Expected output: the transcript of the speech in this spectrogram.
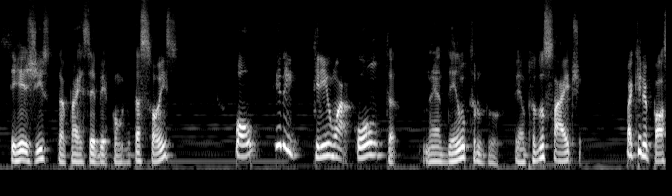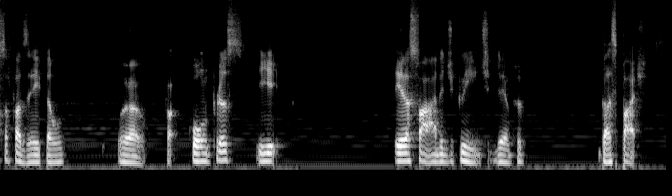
se registra para receber comunicações, ou ele cria uma conta né, dentro, do, dentro do site para que ele possa fazer então uh, compras e ter a sua área de cliente dentro das páginas.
